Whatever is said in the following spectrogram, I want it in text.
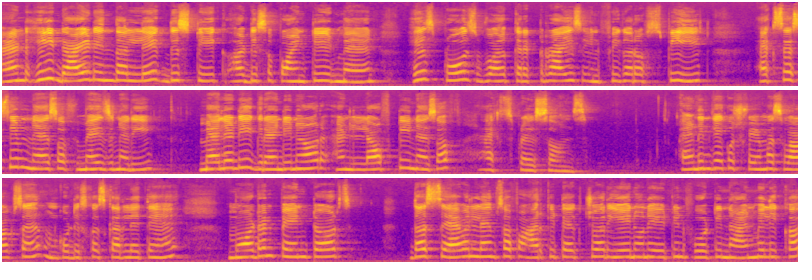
And he died in the Lake District a disappointed man his prose work characterise in figure of speech excessiveness of imaginary melody grandeur and loftiness of expressions and इनके कुछ फ़ेमस वर्क्स हैं, उनको डिस्कस कर लेते हैं। Modern Painters the Seven Lamps of Architecture ये इन्होंने 1849 में लिखा।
